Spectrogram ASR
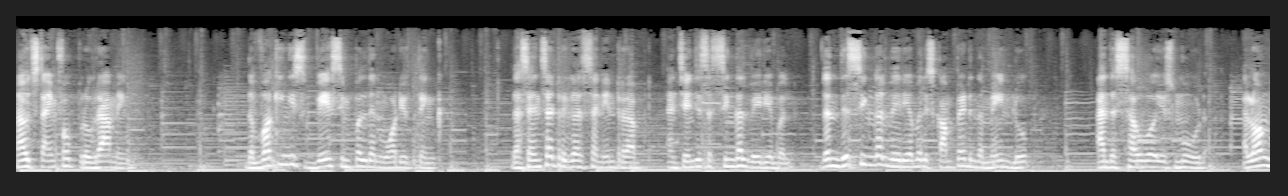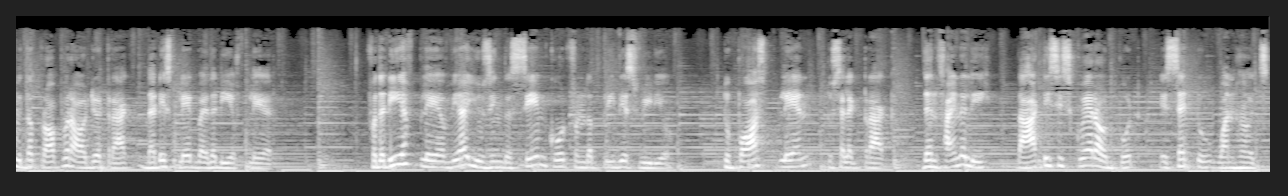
Now it's time for programming. The working is way simple than what you think. The sensor triggers an interrupt and changes a single variable. Then this single variable is compared in the main loop and the servo is moved along with the proper audio track that is played by the DF player. For the DF player, we are using the same code from the previous video to pause play and to select track. Then finally, the RTC square output is set to 1 Hz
